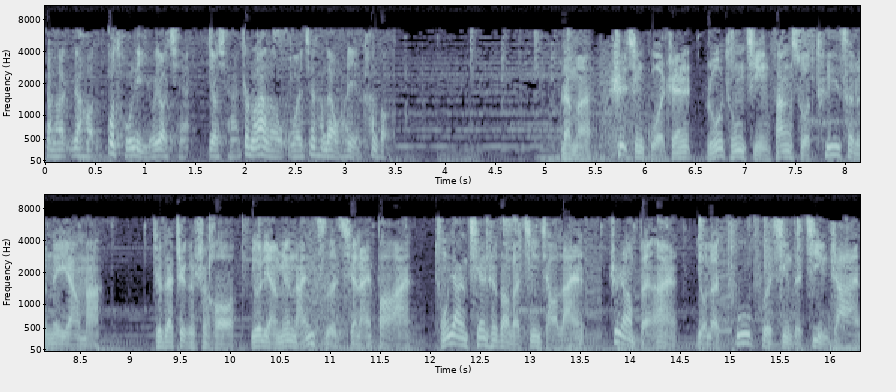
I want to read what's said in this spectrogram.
让他然后不同理由要钱要钱。这种案子我经常在网上也看到。那么事情果真如同警方所推测的那样吗？就在这个时候，有两名男子前来报案，同样牵涉到了金小兰，这让本案有了突破性的进展。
